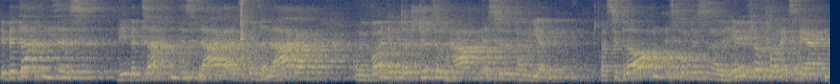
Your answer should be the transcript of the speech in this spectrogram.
Wir betrachten, dieses, wir betrachten dieses Lager als unser Lager und wir wollen die Unterstützung haben, es zu reparieren. Was wir brauchen, ist professionelle Hilfe von Experten,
